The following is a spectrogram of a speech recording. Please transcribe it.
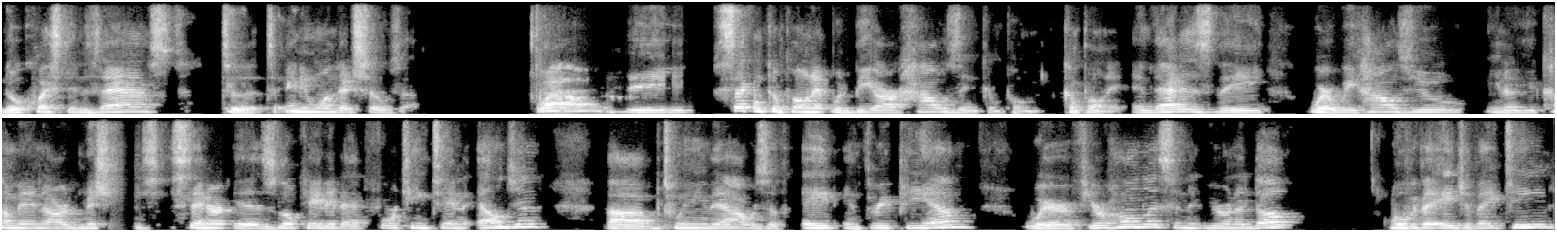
no questions asked to, to anyone that shows up. Wow. The second component would be our housing component component, and that is the where we house you. You know, you come in. Our admissions center is located at 1410 Elgin, uh, between the hours of 8 and 3 p.m where if you're homeless and you're an adult over the age of 18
